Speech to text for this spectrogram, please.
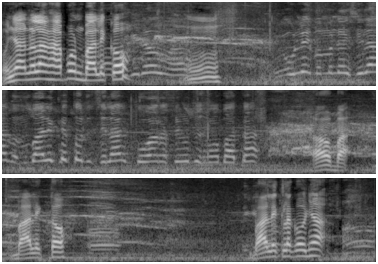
Unya na lang hapon balik ko. Mm. Uli, pamanday sila. Mabalik ka to sila. Kuha na sila to sa mga bata. Oh, ba balik to. Ah. Balik lang ko niya. Ah.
